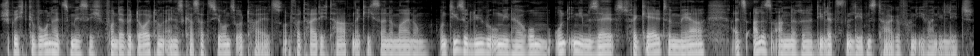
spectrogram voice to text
spricht gewohnheitsmäßig von der Bedeutung eines Kassationsurteils und verteidigt hartnäckig seine Meinung. Und diese Lüge um ihn herum und in ihm selbst vergällte mehr als alles andere die letzten Lebenstage von Ivan Illich.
